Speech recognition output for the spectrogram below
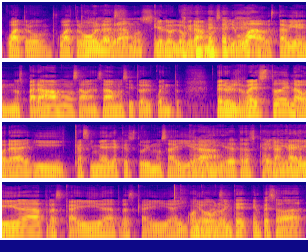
cuatro, cuatro Lo olas. logramos, sí. Que lo logramos. Que yo, wow, está bien, nos paramos, avanzamos y todo el cuento. Pero el resto de la hora y casi media que estuvimos ahí era Caída tras caída. era caída tras caída tras caída. Y, y Cuando uno avanzando. inte- empezaba,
